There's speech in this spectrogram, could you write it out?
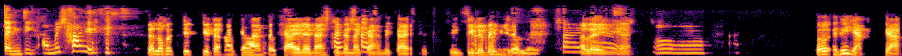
แต่จริงๆเอาไม่ใช่ แล้วเราก็จินตนาการไปไกลเลยนะจินตนาการไปไกลจริงๆแล้วไม่มีอะไรเลย อะไรอย่างเงี้ย เออ อันนี้อยากอยาก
